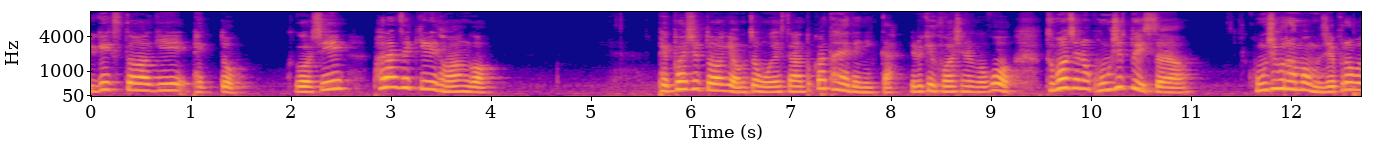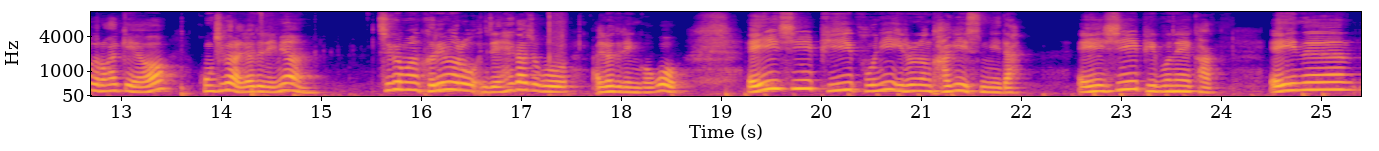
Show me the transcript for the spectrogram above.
6x 더하기 100도 그것이 파란색 길이 더한 거 180 더하기 0.5x랑 똑같아야 되니까 이렇게 구하시는 거고 두 번째는 공식도 있어요. 공식으로 한번 문제 풀어보도록 할게요. 공식을 알려드리면 지금은 그림으로 이제 해가지고 알려드린 거고 AC, B분이 이루는 각이 있습니다. AC, B분의 각. A는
